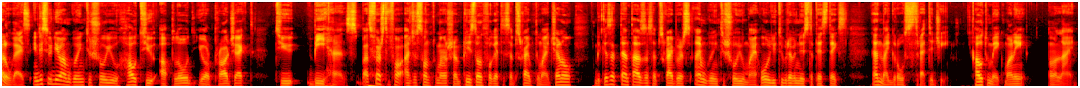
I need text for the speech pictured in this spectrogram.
Hello guys, in this video I'm going to show you how to upload your project to Behance. But first of all, I just want to mention, please don't forget to subscribe to my channel because at 10,000 subscribers, I'm going to show you my whole YouTube revenue statistics and my growth strategy, how to make money online.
